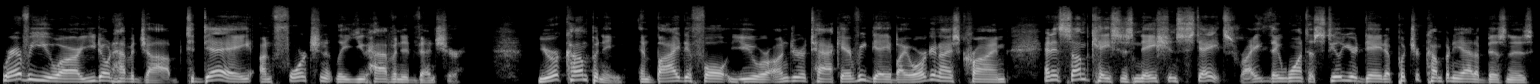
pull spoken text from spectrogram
wherever you are, you don't have a job. Today, unfortunately, you have an adventure. Your company, and by default, you are under attack every day by organized crime, and in some cases, nation states, right? They want to steal your data, put your company out of business,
